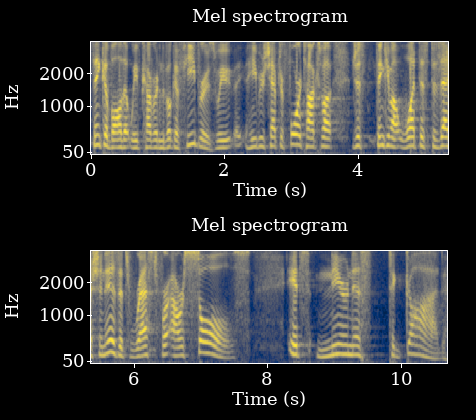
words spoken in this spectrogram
think of all that we've covered in the book of Hebrews. We, Hebrews chapter 4 talks about just thinking about what this possession is it's rest for our souls, it's nearness to God.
